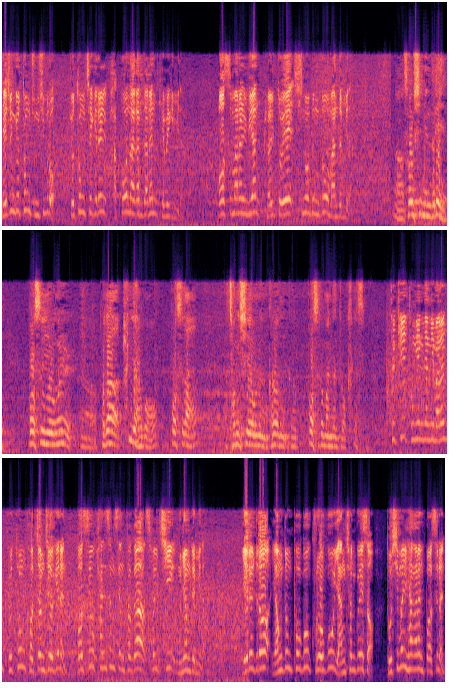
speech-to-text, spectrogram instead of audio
대중교통 중심으로 교통체계를 바꿔 나간다는 계획입니다. 버스만을 위한 별도의 신호등도 만듭니다. 어, 서울 시민들이 버스 이용을 어, 보다 편리하고 버스가 정시에 오는 그런 그 버스로 만들도록 하겠습니다. 특히 통행량이 많은 교통 거점 지역에는 버스 환승센터가 설치 운영됩니다. 예를 들어 영등포구, 구로구, 양천구에서 도심을 향하는 버스는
